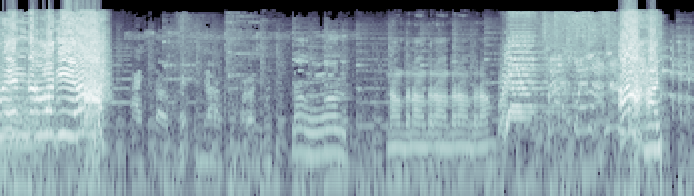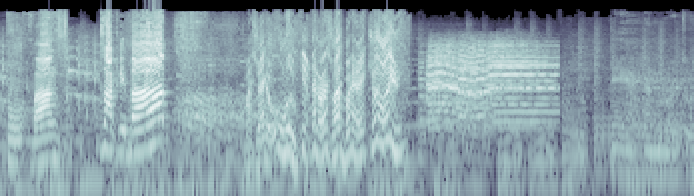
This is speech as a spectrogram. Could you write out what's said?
Surrender lagi ya. Tenang tenang tenang tenang tenang. Ah an- Bang sakit banget. Masih ada ulti terus banyak cuy. Iya kan gue cuy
